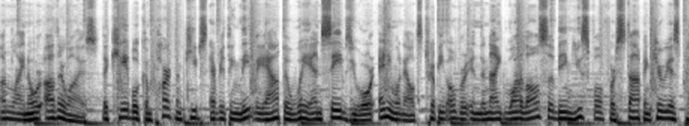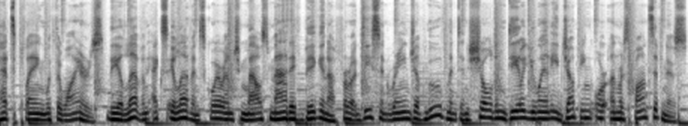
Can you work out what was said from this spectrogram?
online or otherwise. The cable compartment keeps everything neatly out the way and saves you or anyone else tripping over in the night while also being useful for stopping curious pets playing with the wires. The 11x11 square inch mouse mat if big enough for a decent range of movement and shouldn't deal you any jumping or unresponsiveness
